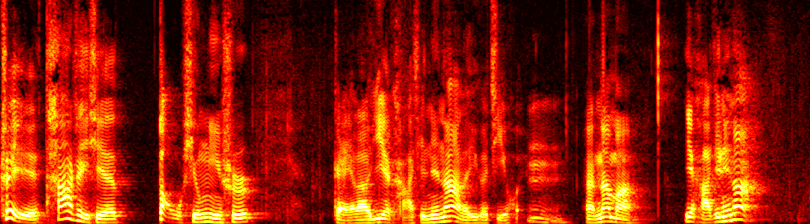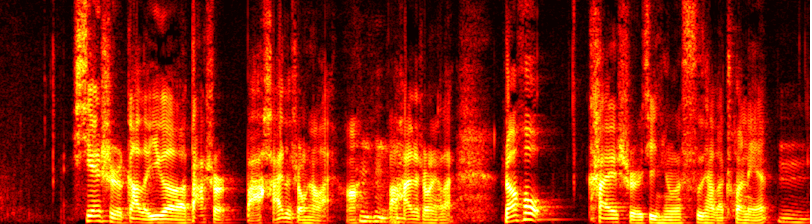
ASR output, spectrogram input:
这他这些倒行逆施，给了叶卡捷琳娜的一个机会嗯啊、那么叶卡捷琳娜先是干了一个大事儿，把孩子生下来啊，把孩子生下来，然后开始进行了私下的串联。嗯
